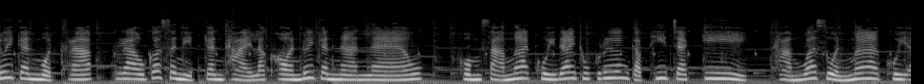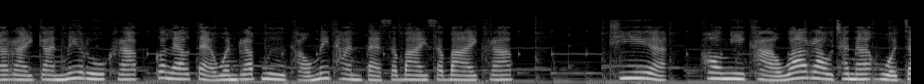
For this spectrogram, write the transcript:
ด้วยกันหมดครับ เราก็สนิทกันถ่ายละครด้วยกันนานแล้ว ผมสามารถคุยได้ทุกเรื่องกับพี่แจ็คกี้ ถามว่าส่วนมากคุยอะไรกันไม่รู้ครับ ก็แล้วแต่วันรับมือเขาไม่ทันแต่สบายสบายครับ เที่ย พอมีข่าวว่าเราชนะหัวใจ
